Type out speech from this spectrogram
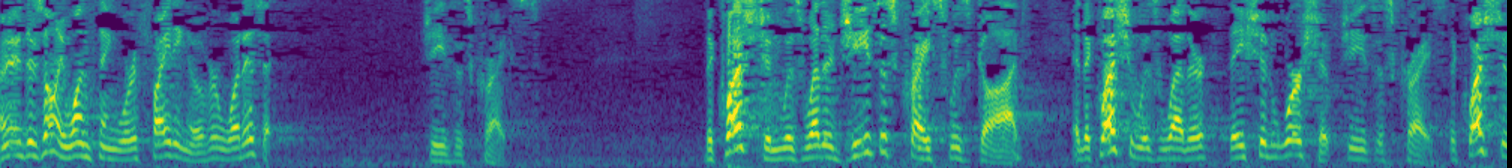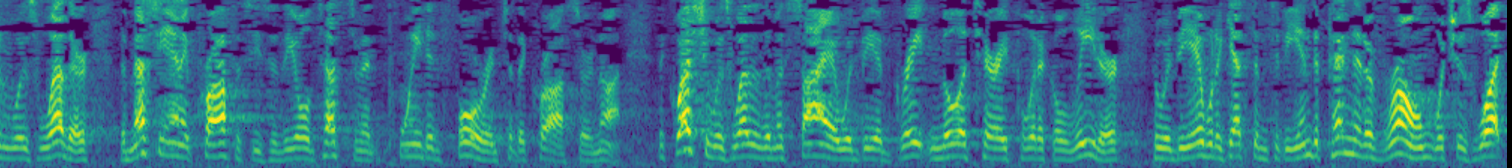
I mean, there's only one thing worth fighting over. What is it? Jesus Christ. The question was whether Jesus Christ was God and the question was whether they should worship Jesus Christ. The question was whether the messianic prophecies of the Old Testament pointed forward to the cross or not. The question was whether the Messiah would be a great military political leader who would be able to get them to be independent of Rome, which is what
